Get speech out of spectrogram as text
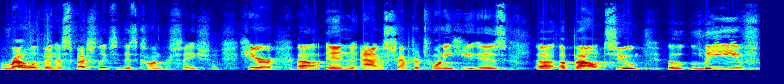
relevant, especially to this conversation. Here uh, in Acts chapter 20, he is uh, about to leave.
